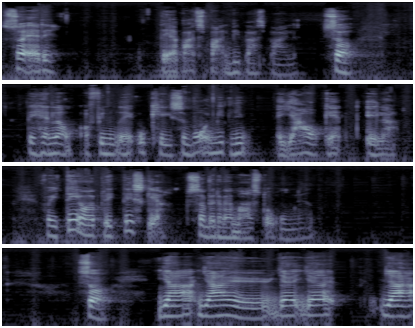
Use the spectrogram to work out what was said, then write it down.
så er det, det er bare et spejl, vi er bare spejle. Så det handler om at finde ud af, okay, så hvor i mit liv er jeg arrogant, eller for i det øjeblik, det sker, så vil der være meget stor rummelighed. Så jeg, jeg, øh, jeg, jeg, jeg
